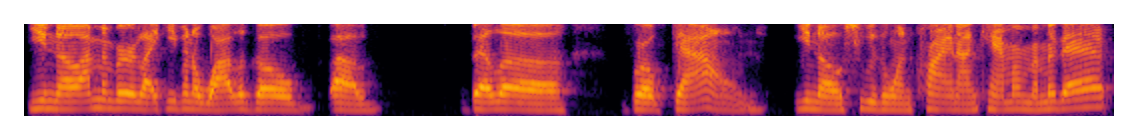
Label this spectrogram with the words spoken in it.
You know, I remember like even a while ago, uh, Bella broke down you know, she was the one crying on camera. Remember that?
